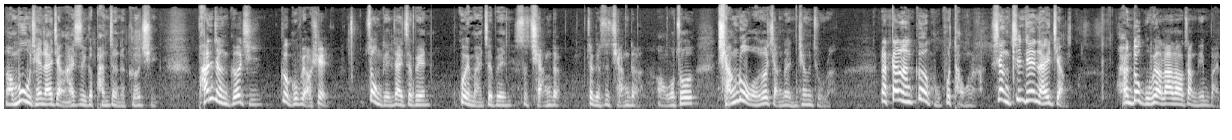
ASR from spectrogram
啊，目前来讲还是一个盘整的格局，盘整格局个股表现。重点在这边，贵买这边是强的，这个是强的啊！我说强弱我都讲得很清楚了。那当然个股不同了，像今天来讲，很多股票拉到涨停板，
